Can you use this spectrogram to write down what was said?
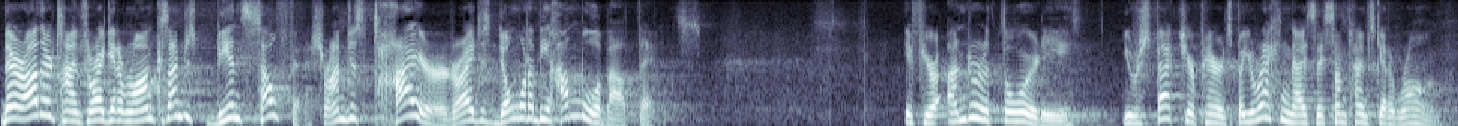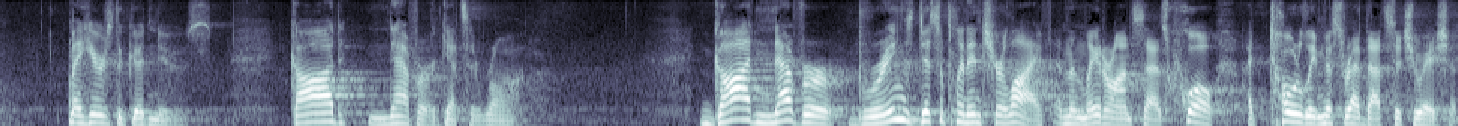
There are other times where I get it wrong because I'm just being selfish or I'm just tired or I just don't want to be humble about things. If you're under authority, you respect your parents, but you recognize they sometimes get it wrong. But here's the good news God never gets it wrong. God never brings discipline into your life and then later on says, Whoa, I totally misread that situation.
